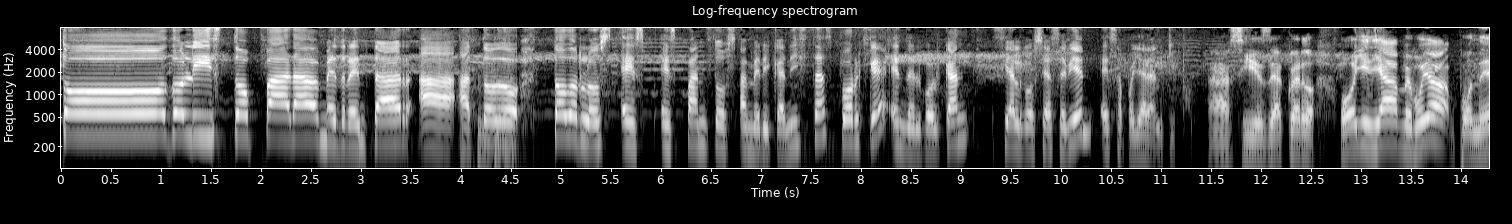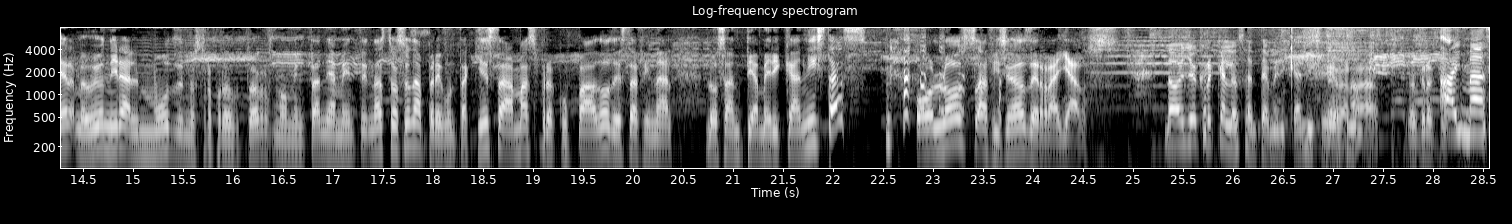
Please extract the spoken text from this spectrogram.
todo listo para amedrentar a, a todo, todos los es- espantos americanistas, porque en el volcán, si algo se hace bien, es apoyar al equipo. Así es, de acuerdo. Oye, ya me voy a poner, me voy a unir al mood de nuestro productor momentáneamente. Nada, te voy a hacer una pregunta. ¿Quién estaba más preocupado de esta final? ¿Los antiamericanistas o los aficionados de Rayados? No, yo creo que los antiamericanistas, ¿no? Yo creo que Hay sí. más.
